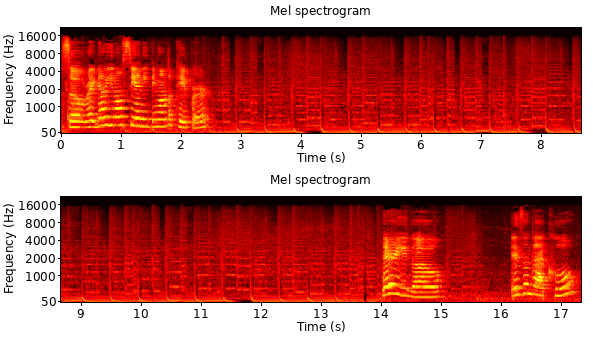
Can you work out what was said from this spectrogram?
So right now you don't see anything on the paper. There you go. Isn't that cool?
